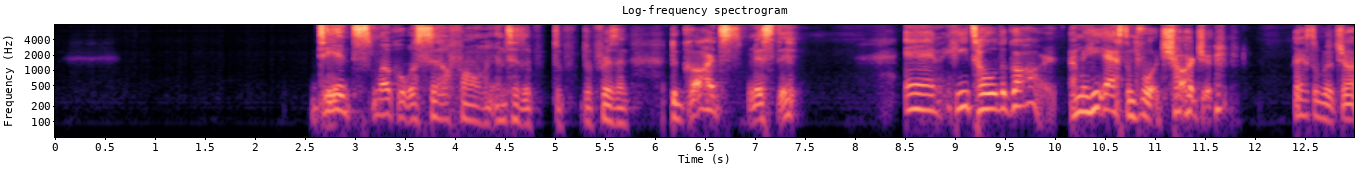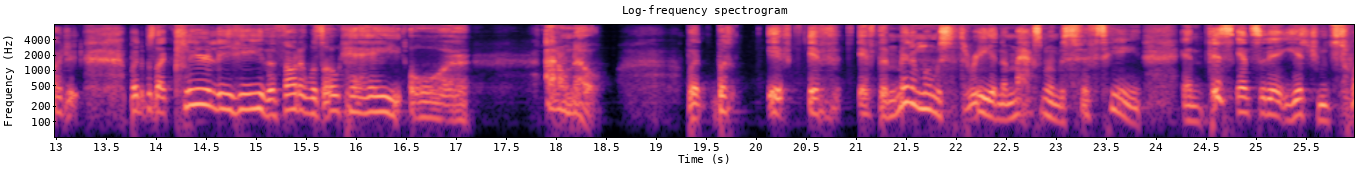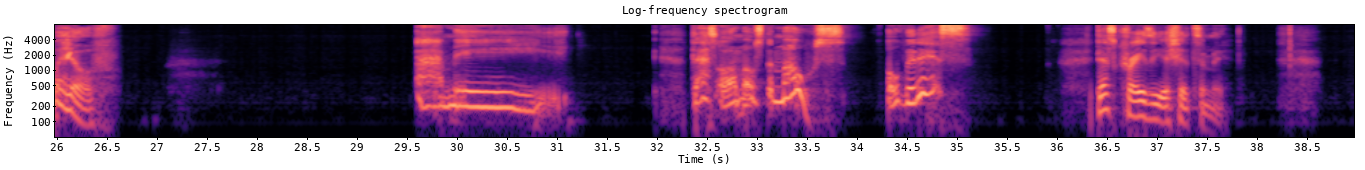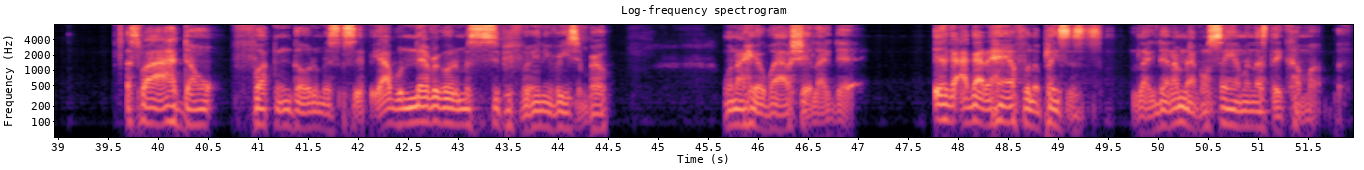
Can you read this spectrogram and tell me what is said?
did smuggle a cell phone into the, the, the prison. The guards missed it. And he told the guard, I mean, he asked him for a charger. asked him to charge it. But it was like clearly he either thought it was okay or I don't know. But but if if if the minimum is three and the maximum is fifteen, and this incident gets you twelve, I mean, that's almost the most over this. That's crazy as shit to me. That's why I don't fucking go to Mississippi. I will never go to Mississippi for any reason, bro. When I hear wild shit like that, I got a handful of places like that. I'm not gonna say them unless they come up, but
